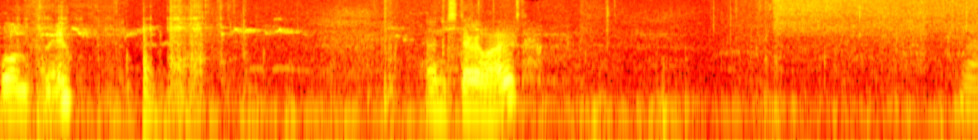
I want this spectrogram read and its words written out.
warm through and sterilised. Wow.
